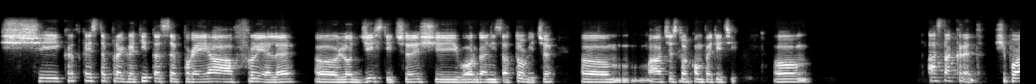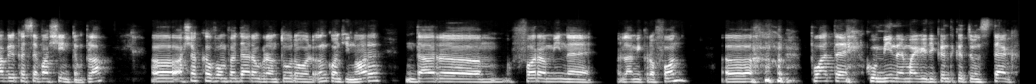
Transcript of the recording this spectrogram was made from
și cred că este pregătită să preia frâiele uh, logistice și organizatorice uh, a acestor competiții. Uh, Asta cred și probabil că se va și întâmpla. Uh, așa că vom vedea Rogranturul în continuare, dar uh, fără mine la microfon, uh, poate cu mine mai ridicând câte un steag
